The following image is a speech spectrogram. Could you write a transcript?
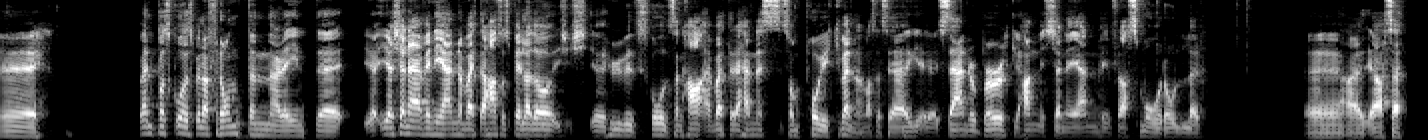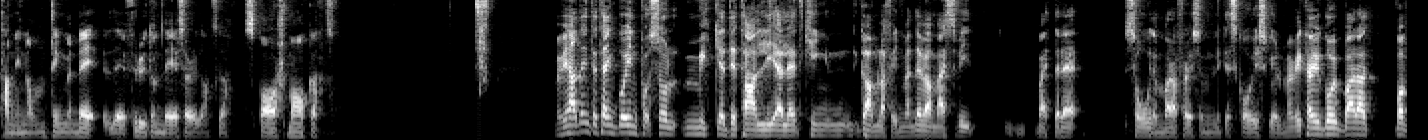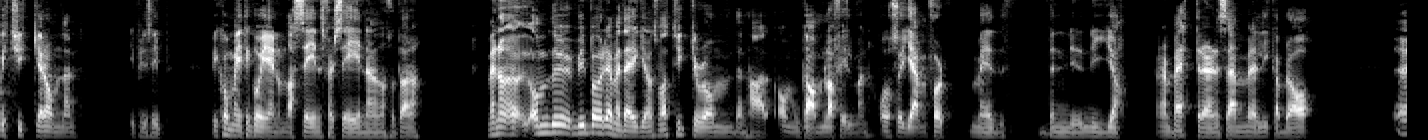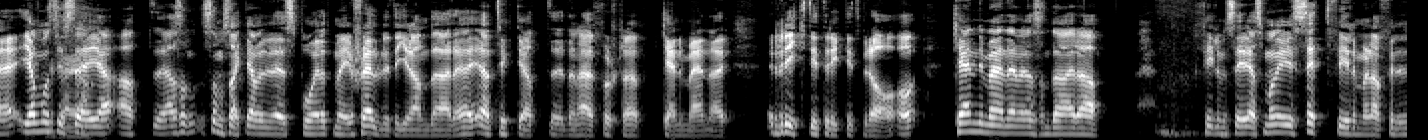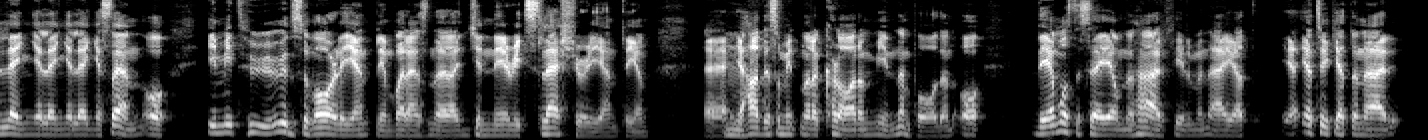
Eh, men på skådespelarfronten är det inte... Jag, jag känner även igen vet, han som spelade eh, huvudskådisen, han, det, hennes som pojkvän, eller vad ska jag säga, eh, Sandra Berkeley, han känner jag igen från små roller. Eh, jag jag har sett han i någonting, men det, det, förutom det så är det ganska sparsmakat. Men vi hade inte tänkt gå in på så mycket detalj eller kring gamla filmen. Det var mest vi, vad heter det, såg den bara för som lite skojs skull. Men vi kan ju gå bara vad vi tycker om den i princip. Vi kommer inte gå igenom några scen för scen eller något sånt där. Men eh, om du, vi börjar med dig Gröns, vad tycker du om den här, om gamla filmen? Och så jämfört med den nya. Är den bättre, är den sämre, lika bra? Eh, Jag måste ju säga att, eh, alltså, som sagt, jag har väl spoilat mig själv lite grann där. Jag, jag tyckte att eh, den här första Candyman är riktigt, riktigt bra. Och Candyman är väl en sån där filmserie, alltså man har ju sett filmerna för länge, länge, länge sedan. Och i mitt huvud så var det egentligen bara en sån där generic slasher egentligen. Eh, Mm. Jag hade som inte några klara minnen på den. Och det jag måste säga om den här filmen är ju att jag, jag tycker att den är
